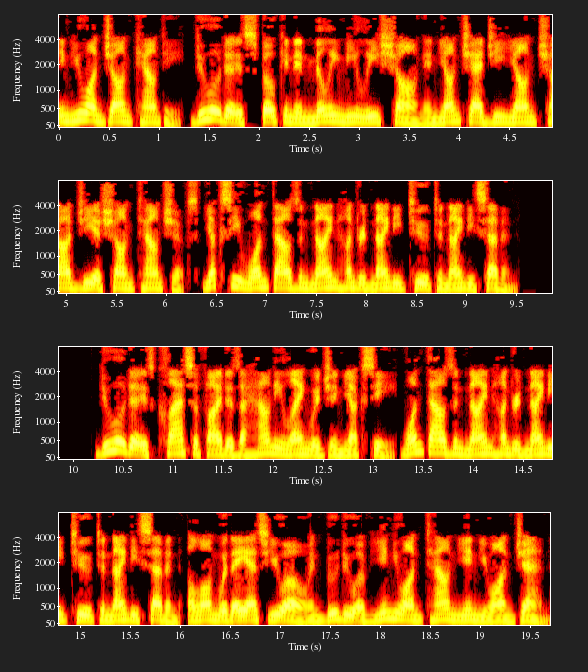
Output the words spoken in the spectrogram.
In Yuanzhong County, Duoda is spoken in Mili Mi Li Shang and Yangchaji Yang Cha Jia Shang townships Yuxi 1992-97. Duoda is classified as a Haoni language in Yuxi 1992-97, along with Asuo and Budu of Yinyuan Town Yin Yuan Gen.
